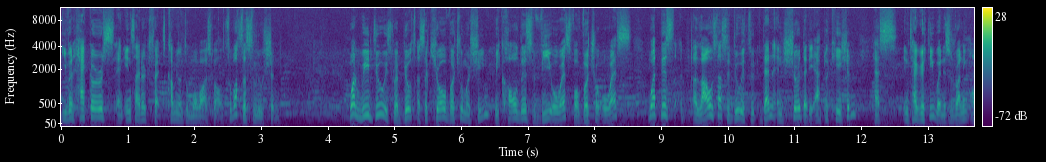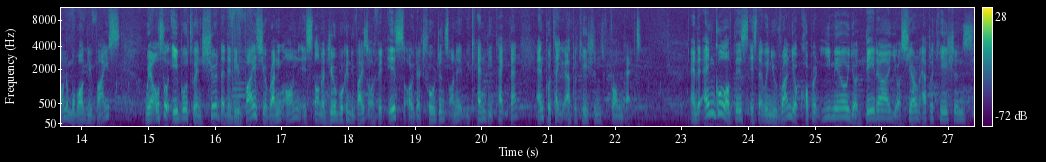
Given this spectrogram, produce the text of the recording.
even hackers and insider threats coming onto mobile as well. So what's the solution? What we do is we built a secure virtual machine. We call this VOS for Virtual OS. What this allows us to do is to then ensure that the application has integrity when it's running on a mobile device. We are also able to ensure that the device you're running on is not a jailbroken device, or if it is, or there are Trojans on it, we can detect that and protect your applications from that. And the end goal of this is that when you run your corporate email, your data, your CRM applications,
